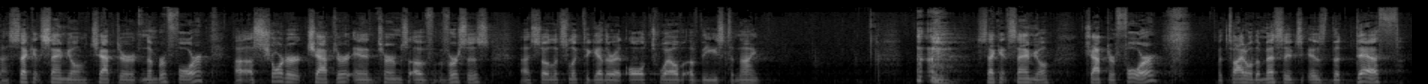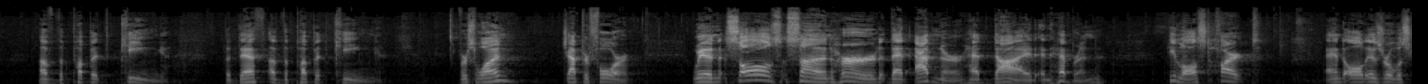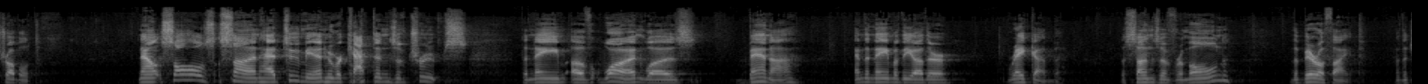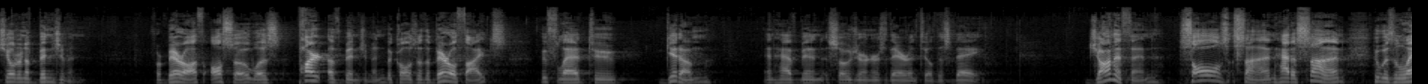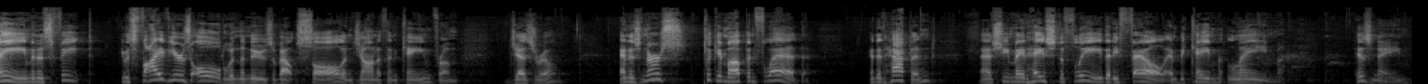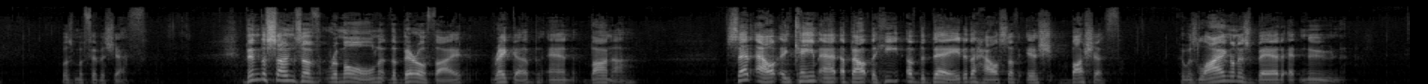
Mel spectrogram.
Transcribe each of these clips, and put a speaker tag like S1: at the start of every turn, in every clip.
S1: uh, 2 Samuel chapter number 4, uh, a shorter chapter in terms of verses. Uh, so let's look together at all 12 of these tonight. 2 Samuel chapter 4, the title of the message is The Death of the Puppet King. The Death of the Puppet King. Verse 1, chapter 4. When Saul's son heard that Abner had died in Hebron, he lost heart, and all Israel was troubled. Now, Saul's son had two men who were captains of troops. The name of one was Baanah, and the name of the other, Rechab. The sons of Rimmon, the Beerothite, of the children of Benjamin. For Beeroth also was part of Benjamin because of the Beerothites who fled to Gittim and have been sojourners there until this day. Jonathan, Saul's son, had a son who was lame in his feet. He was five years old when the news about Saul and Jonathan came from Jezreel, and his nurse took him up and fled. And it happened, as she made haste to flee, that he fell and became lame. His name was Mephibosheth. Then the sons of Rimmon the Beerothite, Rechab and Baanah, set out and came at about the heat of the day to the house of Ishbosheth, who was lying on his bed at noon.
